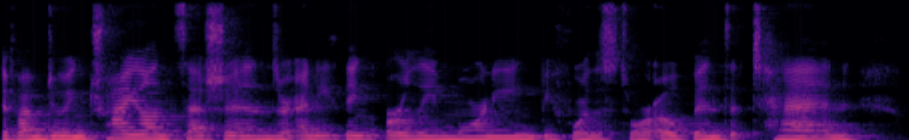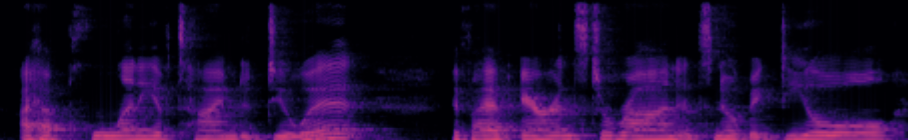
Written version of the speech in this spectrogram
If I'm doing try on sessions or anything early morning before the store opens at 10, I have plenty of time to do it. If I have errands to run, it's no big deal.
